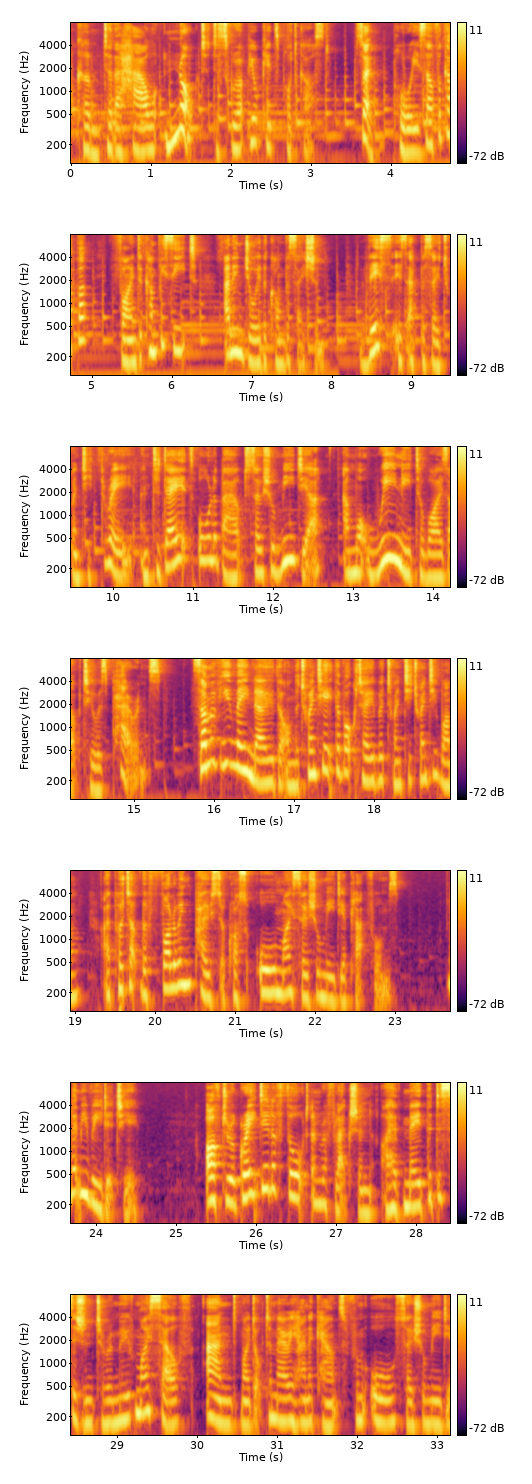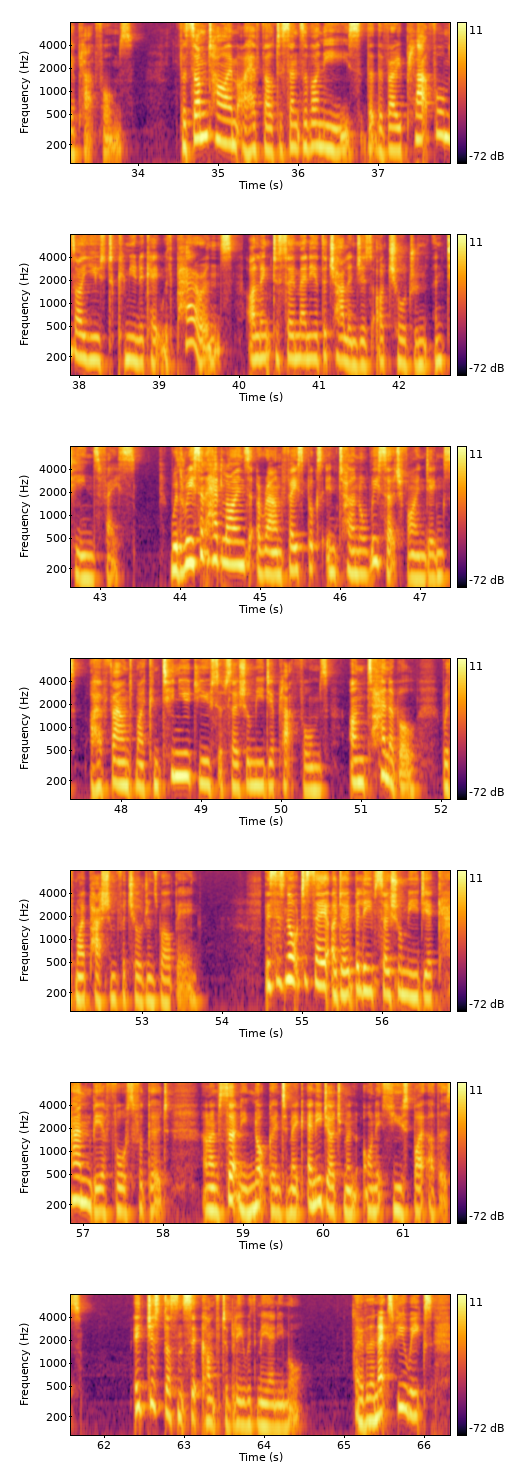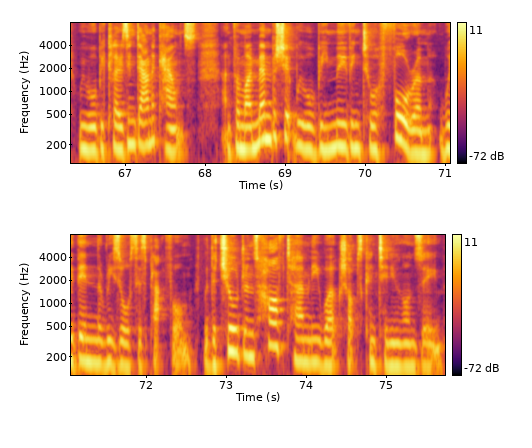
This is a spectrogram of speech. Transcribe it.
welcome to the How Not to Screw Up Your Kids podcast. So, pour yourself a cuppa, find a comfy seat, and enjoy the conversation. This is episode 23, and today it's all about social media and what we need to wise up to as parents. Some of you may know that on the 28th of October 2021, I put up the following post across all my social media platforms. Let me read it to you. After a great deal of thought and reflection, I have made the decision to remove myself and my Dr. Maryhan accounts from all social media platforms. For some time, I have felt a sense of unease that the very platforms I use to communicate with parents are linked to so many of the challenges our children and teens face. With recent headlines around Facebook's internal research findings, I have found my continued use of social media platforms untenable with my passion for children's well-being. This is not to say I don't believe social media can be a force for good, and I'm certainly not going to make any judgment on its use by others. It just doesn't sit comfortably with me anymore. Over the next few weeks, we will be closing down accounts, and for my membership, we will be moving to a forum within the resources platform, with the children's half termly workshops continuing on Zoom.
